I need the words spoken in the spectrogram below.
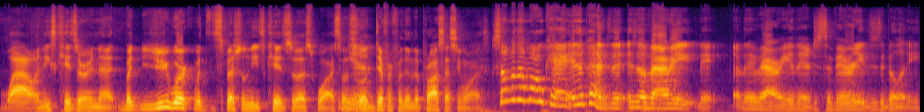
Wow. And these kids are in that. But you work with special needs kids, so that's why. So it's a little different for them, the processing wise. Some of them are okay. It depends. It is a very They, they vary in their severity of disability.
